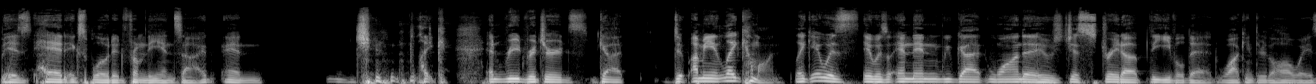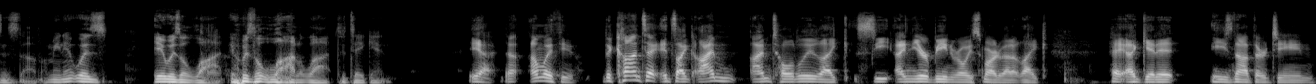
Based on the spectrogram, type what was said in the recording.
his head exploded from the inside, and like, and Reed Richards got. I mean, like, come on, like it was, it was, and then we've got Wanda, who's just straight up the Evil Dead, walking through the hallways and stuff. I mean, it was, it was a lot. It was a lot, a lot to take in. Yeah, no, I'm with you. The context, it's like I'm I'm totally like see, and you're being really smart about it. Like, hey, I get it. He's not 13,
